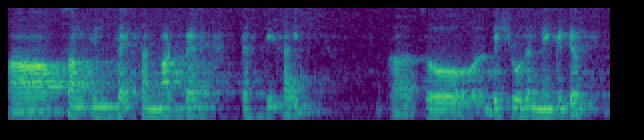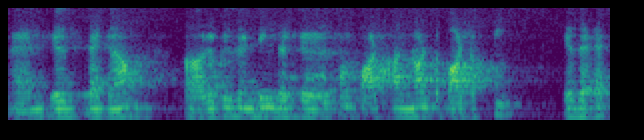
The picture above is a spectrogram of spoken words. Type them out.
Uh, some insects are not pest pesticide. Uh, so they show the negative and here diagram uh, representing that uh, some parts are not the part of P here the S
